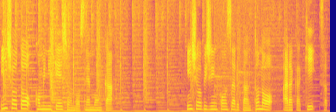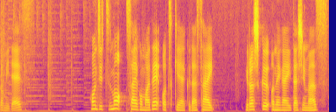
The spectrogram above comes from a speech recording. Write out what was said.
印象とコミュニケーションの専門家。印象美人コンサルタントの荒垣さとみです。本日も最後までお付き合いください。よろしくお願いいたします。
